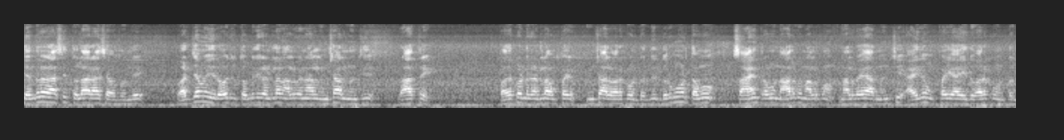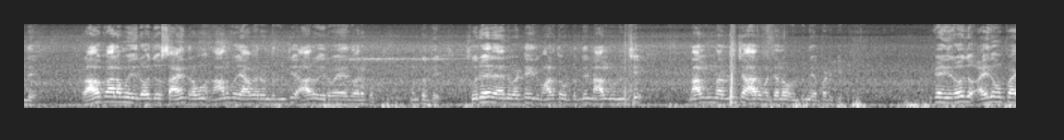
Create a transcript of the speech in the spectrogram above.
చంద్రరాశి తులారాశి అవుతుంది. వర్జం ఈరోజు తొమ్మిది గంటల నలభై నాలుగు నిమిషాల నుంచి రాత్రి పదకొండు గంటల ముప్పై నిమిషాల వరకు ఉంటుంది. దుర్ముహూర్తము సాయంత్రము నాలుగు నలభై నలభై ఆరు నుంచి ఐదు ముప్పై ఐదు వరకు ఉంటుంది. రాహుకాలము ఈరోజు సాయంత్రము నాలుగు యాభై రెండు నుంచి ఆరు ఇరవై ఐదు వరకు ఉంటుంది. సూర్యోదయాన్ని బట్టి ఇది మారుతూ ఉంటుంది. నాలుగు నుంచి నాలుగున్నర నుంచి ఆరు మధ్యలో ఉంటుంది ఎప్పటికీ. ఇక ఈరోజు ఐదు ముప్పై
